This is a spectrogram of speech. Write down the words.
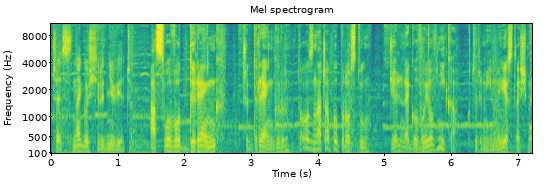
wczesnego średniowiecza. A słowo dręg, czy dręgr, to oznacza po prostu dzielnego wojownika, którymi my jesteśmy.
